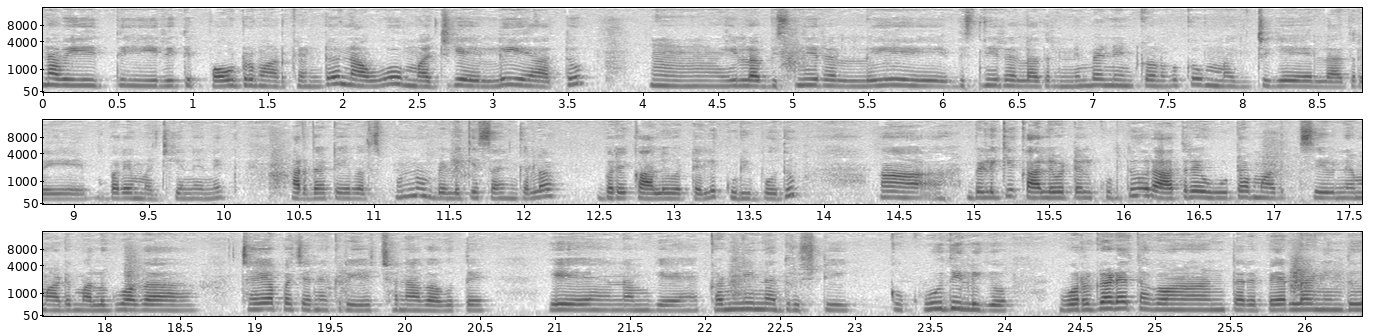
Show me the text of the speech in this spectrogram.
ನಾವು ಈ ರೀತಿ ಈ ರೀತಿ ಪೌಡ್ರ್ ಮಾಡ್ಕೊಂಡು ನಾವು ಮಜ್ಜಿಗೆಯಲ್ಲಿ ಆತು ಇಲ್ಲ ಬಿಸಿನೀರಲ್ಲಿ, ಬಿಸಿನೀರಲ್ಲಾದರೆ ನಿಂಬೆಹಣ್ಣು ಹಿಂಡ್ಕೊಳ್ಬೇಕು ಮಜ್ಜಿಗೆಯಲ್ಲಾದರೆ ಬರೀ ಮಜ್ಜಿಗೆ ಮಜ್ಜಿಗೆನೇ ಅರ್ಧ ಟೇಬಲ್ ಸ್ಪೂನು ಬೆಳಗ್ಗೆ ಸಾಯಂಕಾಲ ಬರೀ ಖಾಲಿ ಹೊಟ್ಟೆಯಲ್ಲಿ ಕುಡಿಬೋದು. ಬೆಳಗ್ಗೆ ಖಾಲಿ ಹೊಟ್ಟೆಯಲ್ಲಿ ಕುಡಿದು ರಾತ್ರಿ ಊಟ ಮಾಡಿ, ಸೇವನೆ ಮಾಡಿ ಮಲಗುವಾಗ ಚಯಾಪಚಯ ಕ್ರಿಯೆ ಚೆನ್ನಾಗಾಗುತ್ತೆ. ಏ, ನಮಗೆ ಕಣ್ಣಿನ ದೃಷ್ಟಿ ಕೂದಲಿಗೂ ಹೊರ್ಗಡೆ ತಗೊಳ್ತಾರೆ ಪೇರ್ಲಣ್ಣಿಂದು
